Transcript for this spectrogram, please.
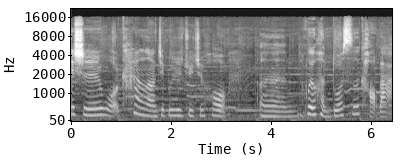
其实我看了这部日剧之后，嗯，会有很多思考吧，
